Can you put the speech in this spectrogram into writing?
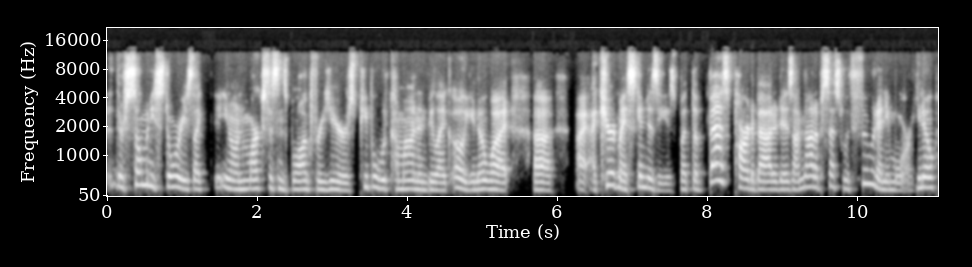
there's so many stories like you know on mark sisson's blog for years people would come on and be like oh you know what? Uh, I, I, cured my skin disease. But the best part about it is i'm not obsessed with food anymore. You know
